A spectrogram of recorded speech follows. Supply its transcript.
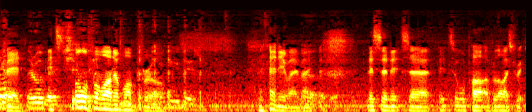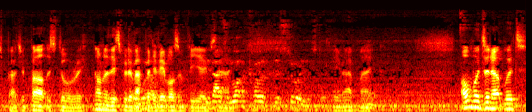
all chip in. all It's chip all in. for one and one for all. I think it is. Anyway, mate. Uh, Listen, it's uh, it's all part of life's rich pageant, part of the story. None of this would have happened if it wasn't for you. It adds a lot of colour to the story, stuff. You have, mate. Onwards and upwards.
